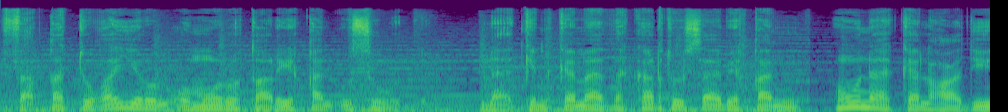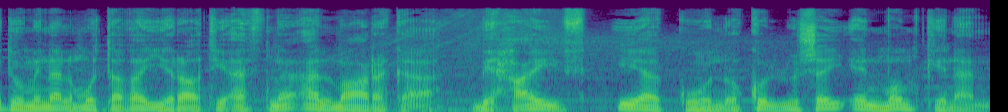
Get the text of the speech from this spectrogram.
فقد تغير الأمور طريق الأسود. لكن كما ذكرت سابقا هناك العديد من المتغيرات أثناء المعركة بحيث يكون كل شيء ممكنا.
